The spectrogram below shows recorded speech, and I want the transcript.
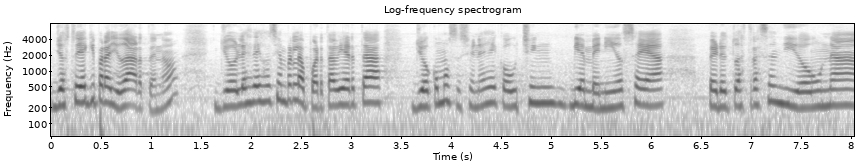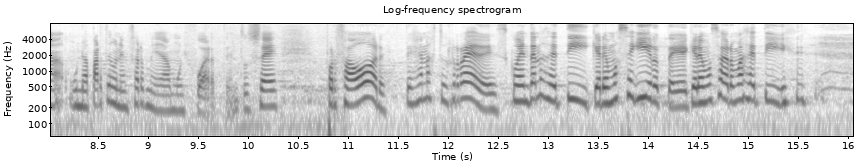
yo estoy aquí para ayudarte, ¿no? Yo les dejo siempre la puerta abierta, yo como sesiones de coaching, bienvenido sea, pero tú has trascendido una, una parte de una enfermedad muy fuerte. Entonces, por favor, déjanos tus redes, cuéntanos de ti, queremos seguirte, queremos saber más de ti.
